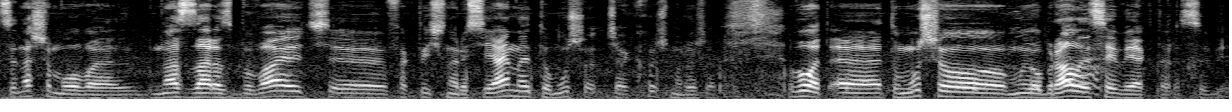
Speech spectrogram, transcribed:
Це наша мова. Нас зараз вбивають е, фактично росіяни, тому що чек, хочеш мороже? Вот, е, тому що ми обрали цей вектор собі.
